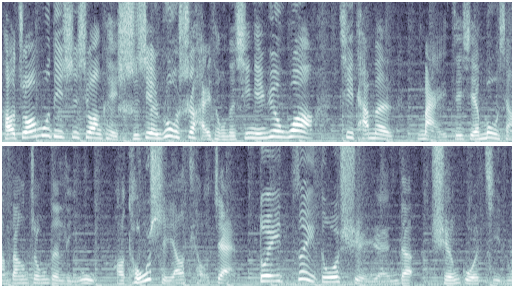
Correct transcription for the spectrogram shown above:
好，主要目的是希望可以实现弱势孩童的新年愿望，替他们买这些梦想当中的礼物。好，同时要挑战堆最多雪人的全国纪录。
